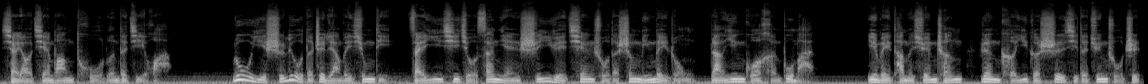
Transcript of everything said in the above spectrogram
想要前往土伦的计划。路易十六的这两位兄弟在一七九三年十一月签署的声明内容让英国很不满。因为他们宣称认可一个世袭的君主制，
